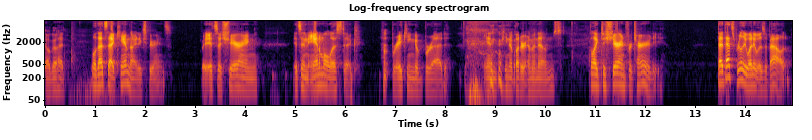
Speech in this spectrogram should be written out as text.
Oh, go ahead. Well, that's that cam night experience. It's a sharing. It's an animalistic hmm. breaking of bread and peanut butter M and M's, but like to share in fraternity. That that's really what it was about.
